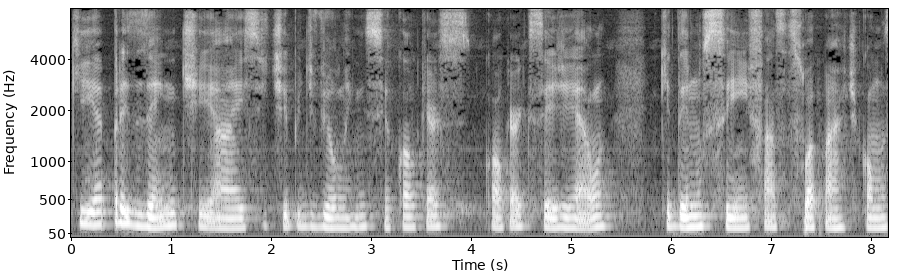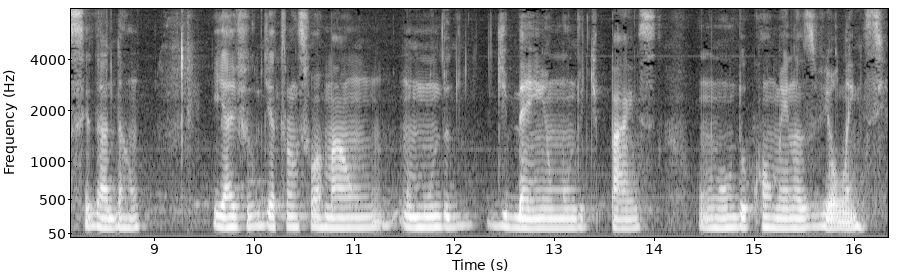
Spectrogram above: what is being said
que é presente a esse tipo de violência, qualquer, qualquer que seja ela, que denuncie e faça sua parte como cidadão e ajude a transformar um, um mundo de bem, um mundo de paz, um mundo com menos violência.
